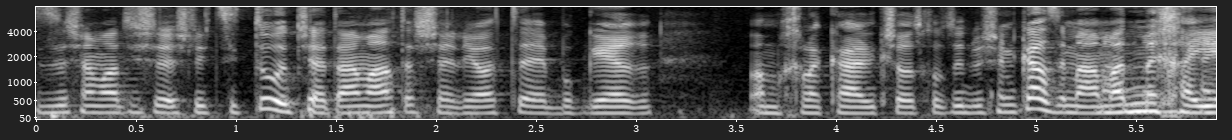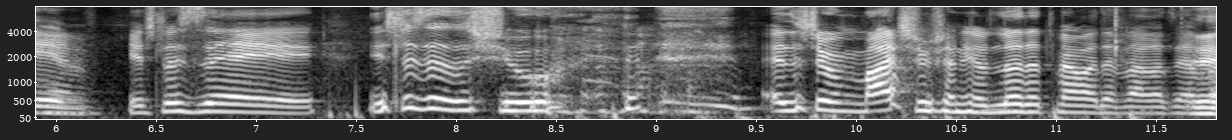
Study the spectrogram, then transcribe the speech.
לזה שאמרתי שיש לי ציטוט, שאתה אמרת שלהיות בוגר במחלקה לקשורת חזותית בשנקר זה מעמד מחייב. יש לזה, יש לזה איזשהו, איזשהו משהו שאני עוד לא יודעת מהו הדבר הזה, אבל... אה,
